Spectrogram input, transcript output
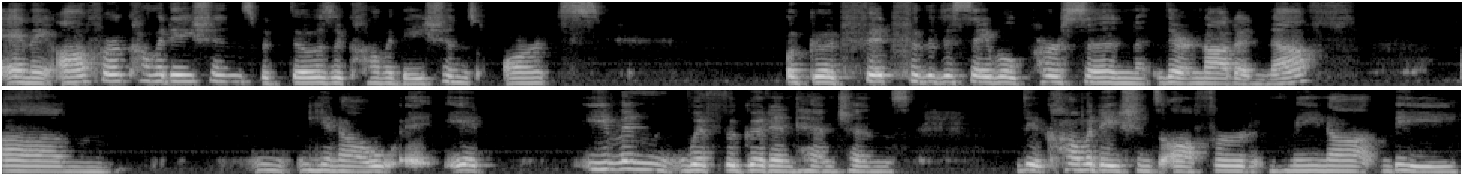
and they offer accommodations, but those accommodations aren't a good fit for the disabled person. They're not enough um, you know, it even with the good intentions, the accommodations offered may not be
